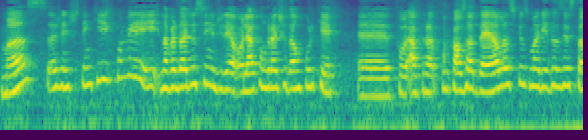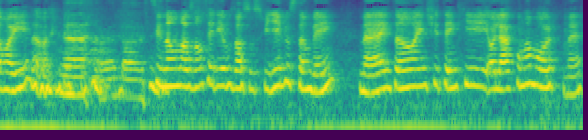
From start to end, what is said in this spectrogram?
Mas a gente tem que conviver. E, na verdade, assim, eu diria, olhar com gratidão, por quê? É, por, por, causa delas que os maridos estão aí, né? É, é verdade. Senão nós não teríamos nossos filhos também, né? Então a gente tem que olhar com amor, né?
